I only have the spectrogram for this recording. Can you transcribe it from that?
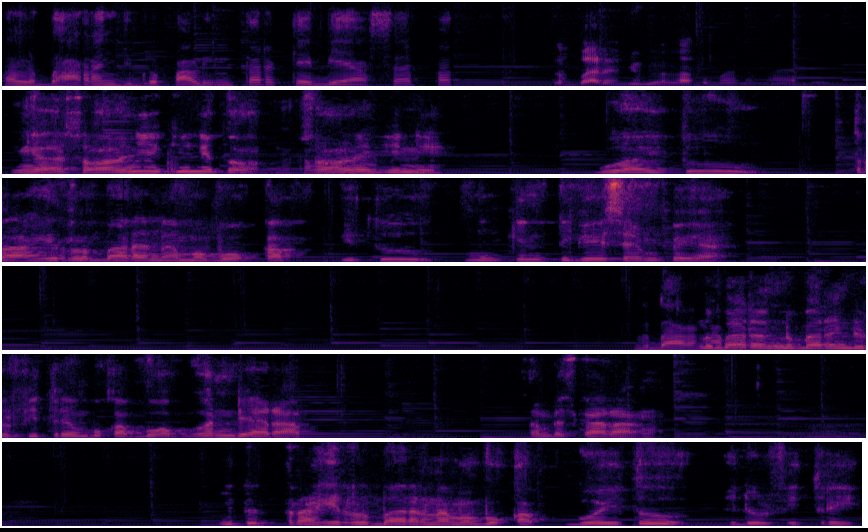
Ah, lebaran juga paling ter kayak biasa pak Lebaran juga nggak ke mana-mana. Enggak, soalnya gini toh. Soalnya ke mana. gini. Gua itu terakhir lebaran sama bokap itu mungkin 3 SMP ya. lebaran Lebaran, lebaran Idul Fitri sama bokap. Bokap gua kan di Arab. Sampai sekarang. Hmm. Itu terakhir lebaran sama bokap gue itu Idul Fitri.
